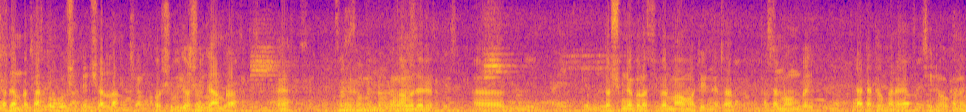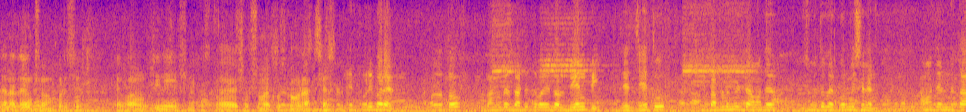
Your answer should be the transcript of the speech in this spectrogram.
সাথে আমরা থাকব ভবিষ্যতে ইনশাল্লাহ ওর সুবিধা অসুবিধা আমরা হ্যাঁ? এবং আমাদের দশমিনা গলাচিপার মামাটির নেতা হাসান মোহন ভাই, ঢাকাতে ওখানে ছিল, ওখানে জানাজায় অংশগ্রহণ করেছে এবং তিনি সবসময় খোঁজখবর রাখছেন। পরিবারের আপাতত বাংলাদেশ জাতীয়তাবাদী দল বিএনপি, যে যেহেতু বাবলু মির্জা আমাদের যুবদলের কর্মী ছিলেন, আমাদের নেতা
